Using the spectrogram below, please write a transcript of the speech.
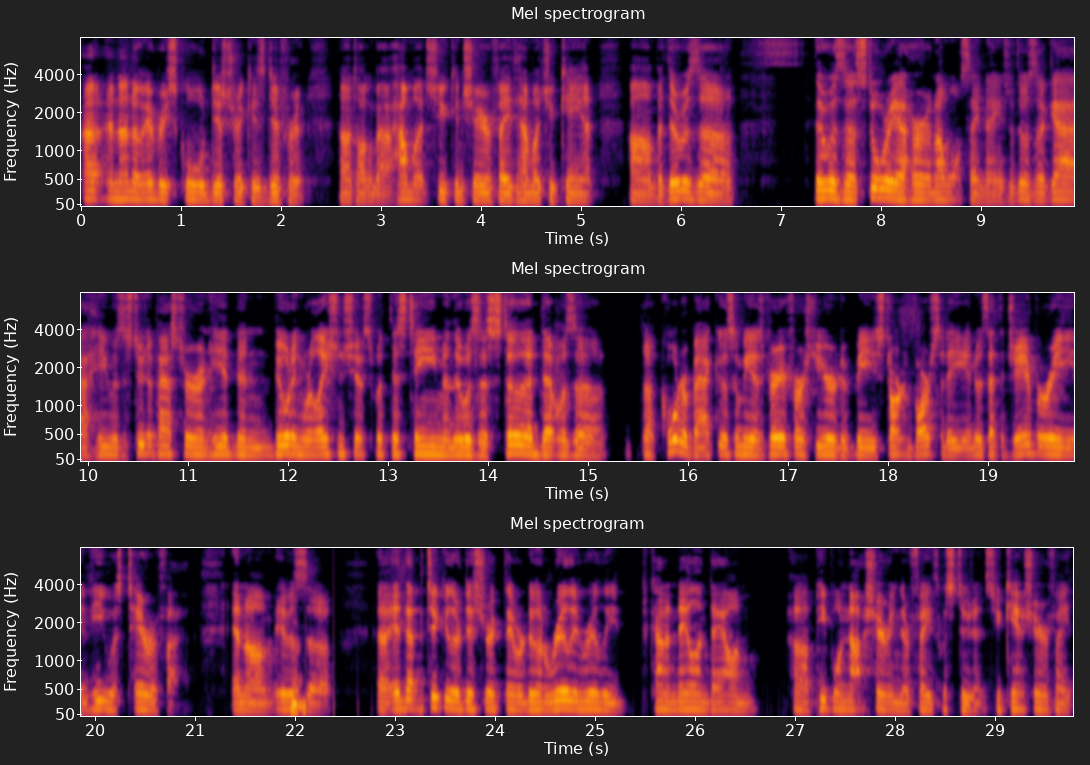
I, and I know every school district is different. Uh, talking about how much you can share faith, how much you can't. Um, but there was a there was a story I heard, and I won't say names, but there was a guy. He was a student pastor, and he had been building relationships with this team. And there was a stud that was a, a quarterback. It was going to be his very first year to be starting varsity, and it was at the jamboree, and he was terrified. And um, it was uh, uh, in that particular district, they were doing really, really kind of nailing down uh, people not sharing their faith with students. You can't share faith,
